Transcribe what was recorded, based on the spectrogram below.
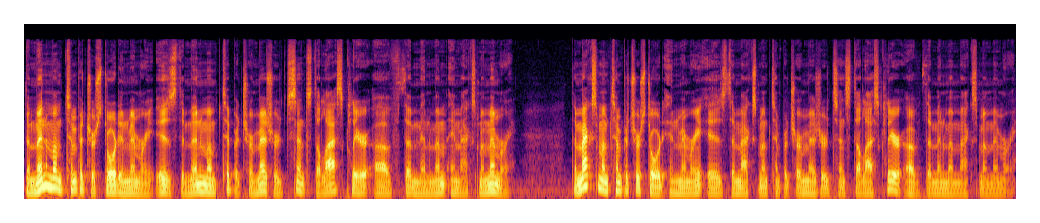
The minimum temperature stored in memory is the minimum temperature measured since the last clear of the minimum and maximum memory. The maximum temperature stored in memory is the maximum temperature measured since the last clear of the minimum maximum memory.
